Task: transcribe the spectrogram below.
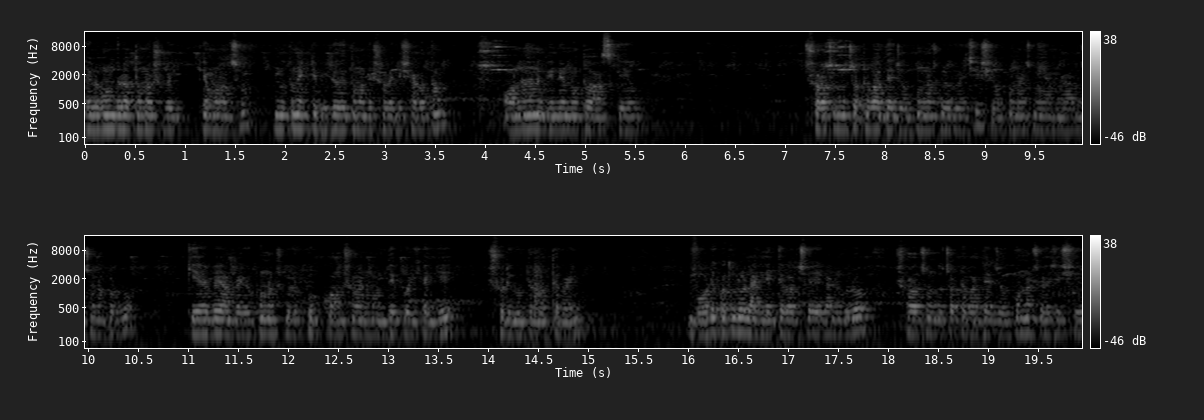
হ্যালো বন্ধুরা, তোমরা সবাই কেমন আছো? নতুন একটি ভিডিওতে তোমাদের সবাইকে স্বাগতম। অন্যান্য দিনের মতো আজকেও শরৎচন্দ্র চট্টোপাধ্যায় যে উপন্যাসগুলো রয়েছে সেই উপন্যাস নিয়ে আমরা আলোচনা করব। কীভাবে আমরা এই উপন্যাসগুলো খুব কম সময়ের মধ্যে পরীক্ষা গিয়ে সঠিক উত্তর করতে পারি? বোর্ডে কতগুলো লাইন দেখতে পাচ্ছ? এই লাইনগুলো শরৎচন্দ্র চট্টোপাধ্যায় যে উপন্যাস রয়েছে, সেই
